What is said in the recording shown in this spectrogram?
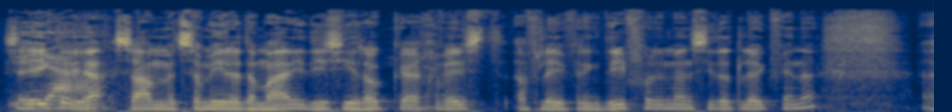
zeker, ja. ja. Samen met Samira Damani. Die is hier ook geweest. Aflevering 3 voor de mensen die dat leuk vinden. Uh,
